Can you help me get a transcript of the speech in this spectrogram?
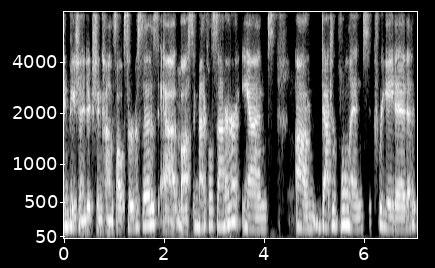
inpatient addiction consult services at mm-hmm. Boston Medical Center and um, Dr. Poland created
